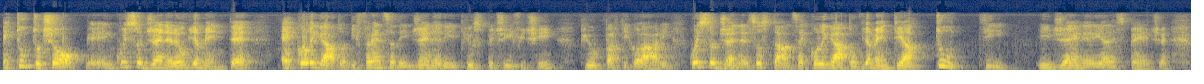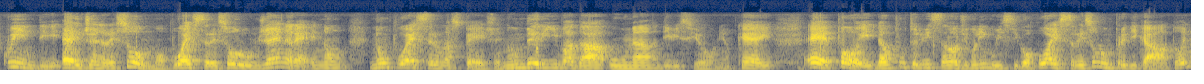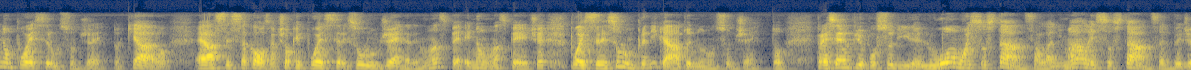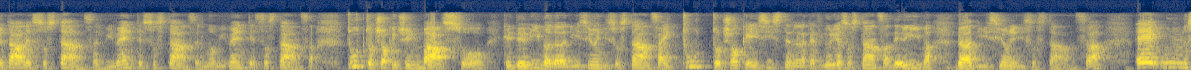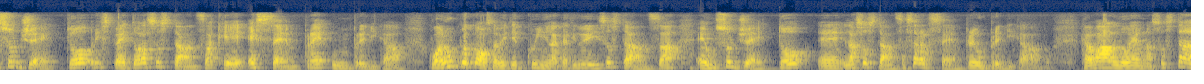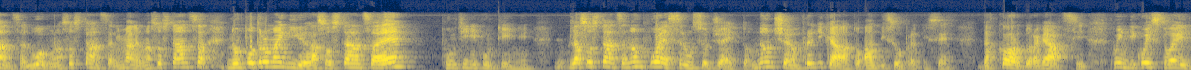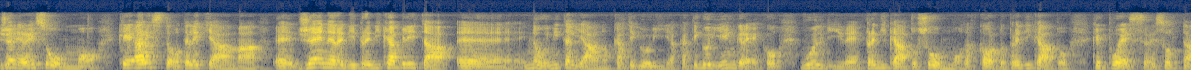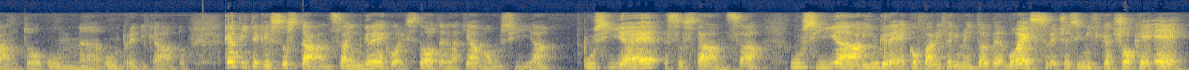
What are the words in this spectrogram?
e tutto ciò, in questo genere ovviamente è collegato, a differenza dei generi più specifici, più particolari, questo genere sostanza è collegato ovviamente a tutti i generi e le specie. Quindi è il genere sommo, può essere solo un genere e non, non può essere una specie, non deriva da una divisione, ok? E poi da un punto di vista logico-linguistico può essere solo un predicato e non può essere un soggetto, è chiaro? È la stessa cosa, ciò che può essere solo un genere non spe- e non una specie può essere solo un predicato e non un soggetto. Per esempio posso dire l'uomo è sostanza, l'animale è sostanza, il vegetale è sostanza, il vivente è sostanza, il non vivente è sostanza. Tutto ciò che c'è in basso, che deriva dalla divisione di sostanza, e tutto ciò che esiste nella categoria sostanza deriva dalla divisione di sostanza, è un soggetto rispetto alla sostanza che è sempre un predicato. Qualunque cosa avete qui nella categoria di sostanza è un soggetto, eh, la sostanza sarà sempre un predicato. Cavallo è una sostanza, l'uomo è una sostanza, l'animale è una sostanza, non potrò mai dire la sostanza è puntini puntini. La sostanza non può essere un soggetto, non c'è un predicato al di sopra di sé. D'accordo ragazzi? Quindi questo è il genere sommo che Aristotele chiama eh, genere di predicabilità, eh, noi in italiano categoria, categoria in greco vuol dire predicato sommo, d'accordo? Predicato che può essere soltanto un, un predicato. Capite che sostanza in greco Aristotele la chiama usia, usia è sostanza, usia in greco fa riferimento al verbo essere, cioè significa ciò che è,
